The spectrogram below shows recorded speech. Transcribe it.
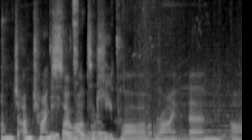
I'm tr- I'm trying Me so hard to keep our right um our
